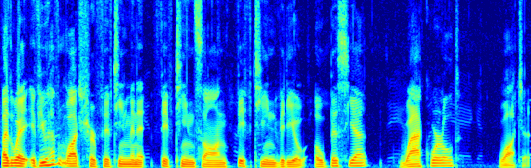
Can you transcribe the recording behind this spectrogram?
By the way, if you haven't watched her 15 minute, 15 song, 15 video opus yet, Whack World, watch it.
